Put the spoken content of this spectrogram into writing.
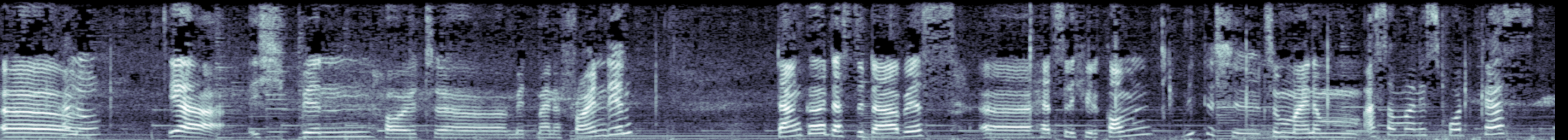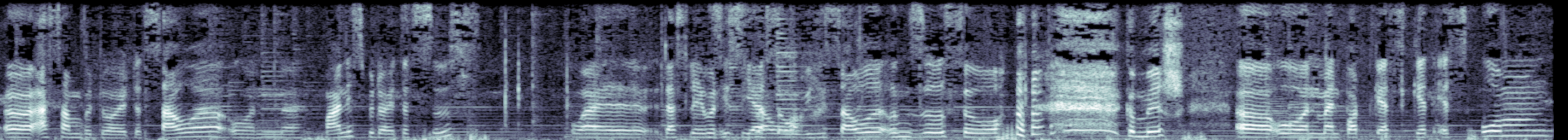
Äh, Hallo. Ja, ich bin heute mit meiner Freundin. Danke, dass du da bist. Äh, herzlich willkommen Bitteschön. zu meinem Assam Manis Podcast. Äh, Assam bedeutet sauer und Manis bedeutet süß. Weil das Leben ist ja Sauer. so wie sauer und süß, so gemischt. Äh, und mein Podcast geht es um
